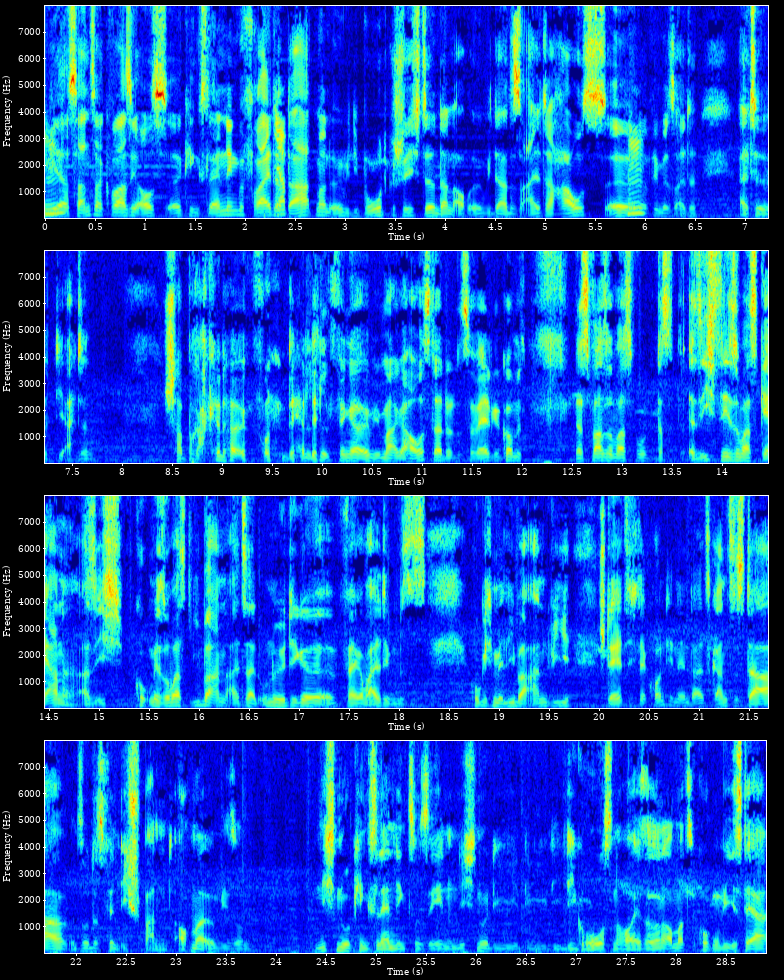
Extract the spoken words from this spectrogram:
hm, wie er Sansa quasi aus äh, King's Landing befreit hat. Ja. Da hat man irgendwie die Bootgeschichte und dann auch irgendwie da das alte Haus, äh, Hm. vielmehr das alte, alte, die alte Schabracke da irgendwo, der Littlefinger irgendwie mal gehaust hat oder zur Welt gekommen ist. Das war sowas, wo das, also ich sehe sowas gerne. Also ich gucke mir sowas lieber an als halt unnötige Vergewaltigung. Das gucke ich mir lieber an, wie stellt sich der Kontinent als Ganzes dar und so. Das finde ich spannend. Auch mal irgendwie so ein nicht nur King's Landing zu sehen und nicht nur die, die, die, die großen Häuser, sondern auch mal zu gucken, wie ist der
